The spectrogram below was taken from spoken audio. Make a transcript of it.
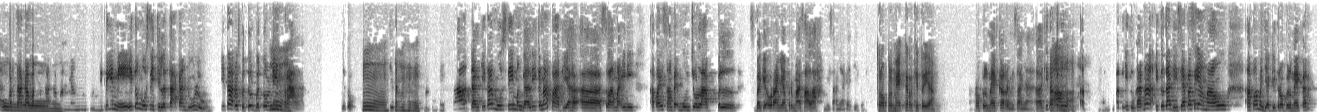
oh. percakapan-percakapan yang di sini itu mesti diletakkan dulu. Kita harus betul-betul hmm. netral, gitu. Hmm. Kita hmm. hmm, hmm. netral dan kita mesti menggali kenapa dia uh, selama ini apa ya sampai muncul label sebagai orang yang bermasalah, misalnya kayak gitu. Troublemaker gitu ya? Troublemaker misalnya. Uh, kita ah. perlu uh, seperti itu karena itu tadi siapa sih yang mau apa menjadi troublemaker?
